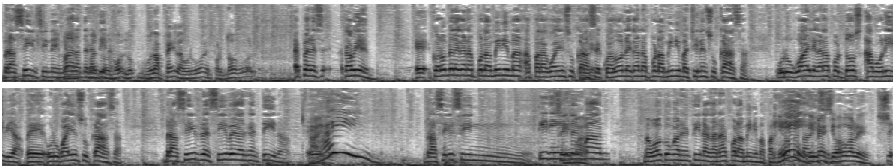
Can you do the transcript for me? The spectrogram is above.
Brasil sin Neymar ante ¿Cuánto- Argentina. Una pela Uruguay por dos goles. Espérese, está bien. Eh, Colombia le gana por la mínima a Paraguay en su casa. Ecuador le gana por la mínima a Chile en su casa. Uruguay le gana por dos a Bolivia. eh, Uruguay en su casa. Brasil recibe a Argentina. Eh, ¡Ay! Brasil sin, sin Neymar. Neymar. Me voy con Argentina a ganar por la mínima. Partido ¿Qué? Y. Messi va a jugar bien. Sí,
